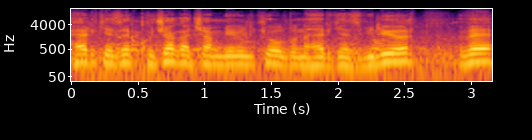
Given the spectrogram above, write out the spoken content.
herkese kucak açan bir ülke olduğunu herkes biliyor ve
